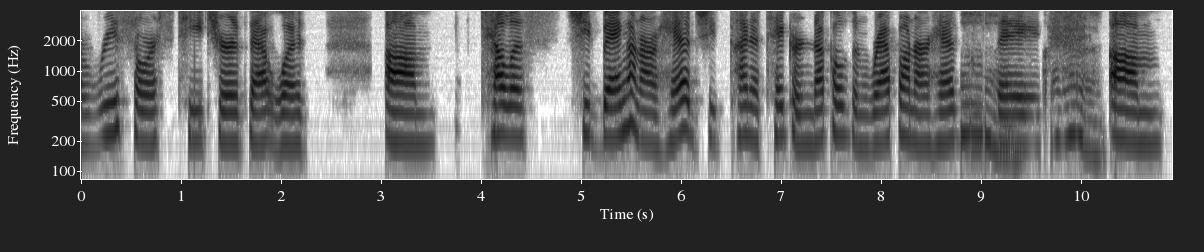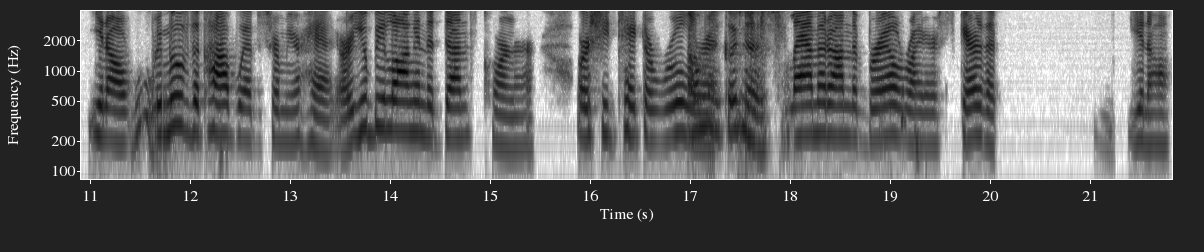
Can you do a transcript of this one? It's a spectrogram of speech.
a resource teacher that would um, tell us, she'd bang on our head. She'd kind of take her knuckles and rap on our heads and Oh, say, um, you know, Ooh. remove the cobwebs from your head, or you belong in the dunce corner, or she'd take a ruler Oh, my and goodness. slam it on the braille writer, scare the, you know,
